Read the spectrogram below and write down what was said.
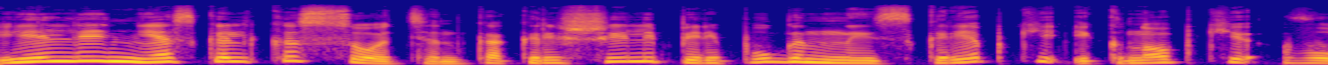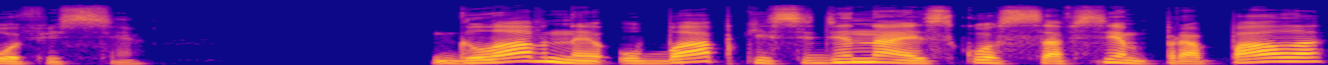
или несколько сотен, как решили перепуганные скрепки и кнопки в офисе. Главное, у бабки седина из кос совсем пропала,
